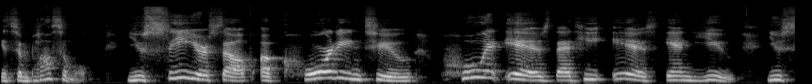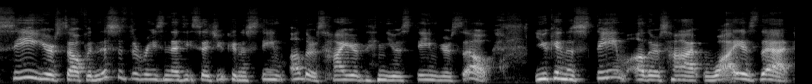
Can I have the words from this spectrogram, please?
It's impossible. You see yourself according to who it is that he is in you. You see yourself, and this is the reason that he says you can esteem others higher than you esteem yourself. You can esteem others high. Why is that?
